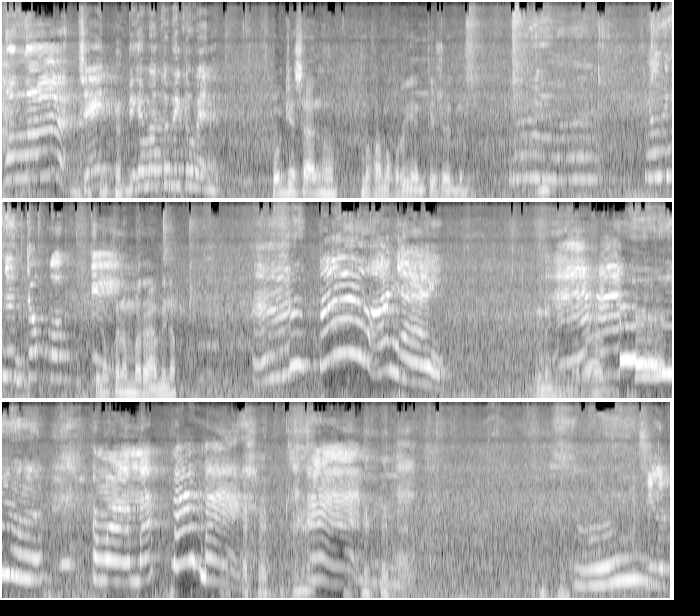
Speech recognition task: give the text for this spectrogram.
Ganyan. Jade, bigyan mo tubig ko, well. Huwag dyan sa ano. Baka makuryente siya doon. Inom ka ng marami na. Inom ka ng marami. Mama, mama. Sinot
